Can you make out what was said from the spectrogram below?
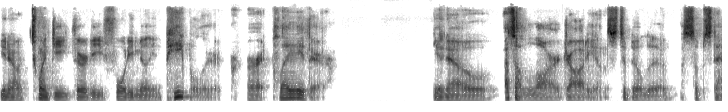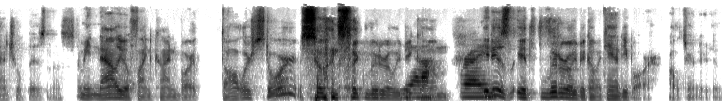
you know 20 30 40 million people are, are at play there you know that's a large audience to build a, a, substantial business. I mean now you'll find kind bar dollar store so it's like literally yeah, become right. it is it's literally become a candy bar alternative.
